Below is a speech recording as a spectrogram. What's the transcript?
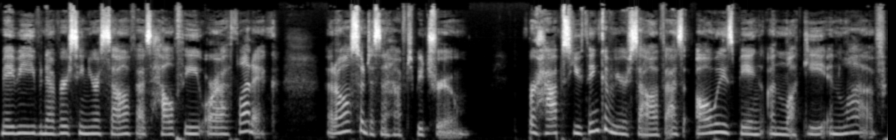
Maybe you've never seen yourself as healthy or athletic. That also doesn't have to be true. Perhaps you think of yourself as always being unlucky in love.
